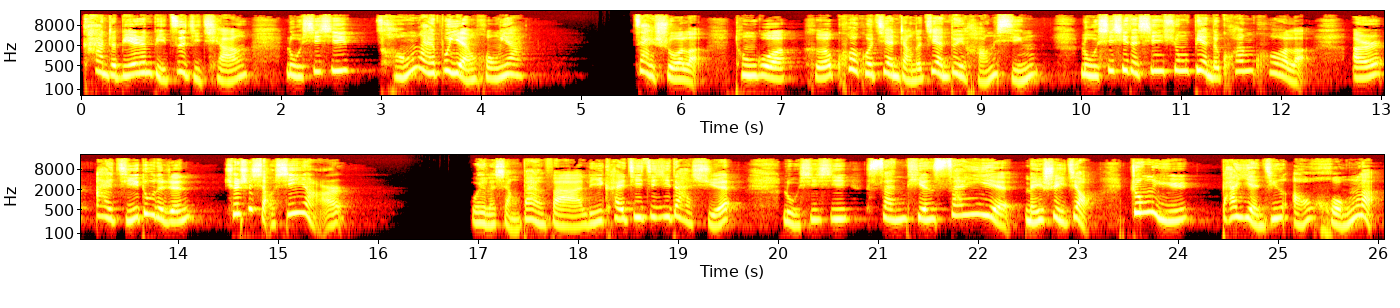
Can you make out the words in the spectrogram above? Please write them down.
看着别人比自己强，鲁西西从来不眼红呀。再说了，通过和阔阔舰长的舰队航行，鲁西西的心胸变得宽阔了，而爱嫉妒的人全是小心眼儿。为了想办法离开叽叽叽大学，鲁西西三天三夜没睡觉，终于。把眼睛熬红了，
